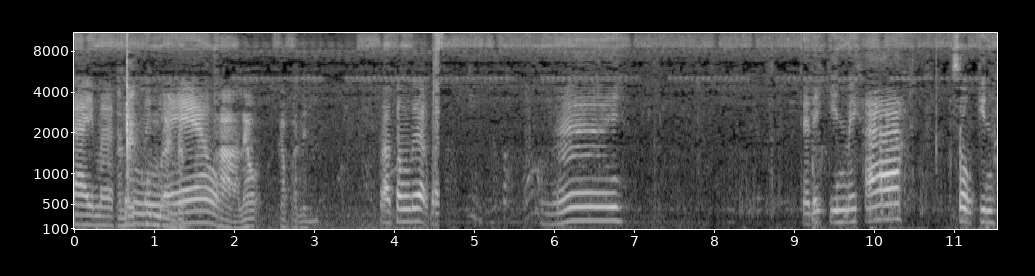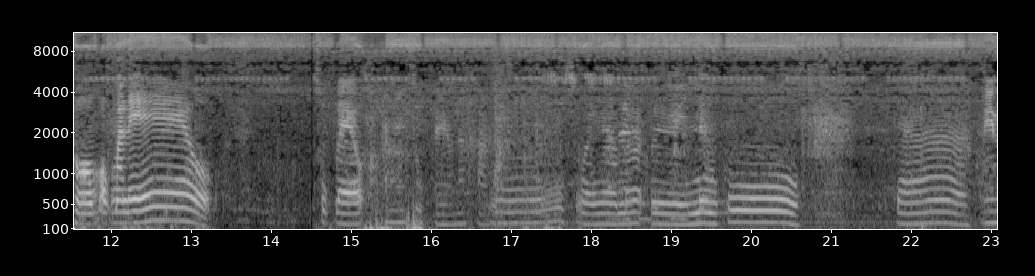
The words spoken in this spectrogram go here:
ได้มาคอันรึ่นี้งหคุ้นึ่มงกันแล้กับว ผ่าแล้วกับอันนี้เราต้องเลือกแบบเอ้ยจะได้กินไหมคะ ส่งกลิ่นหอมออกมาแล้ว สุกแล้วอันนี้สุกแล้วนะคะอืมสวยงามมากเลยหนึ่งคู่จ้า เน้น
